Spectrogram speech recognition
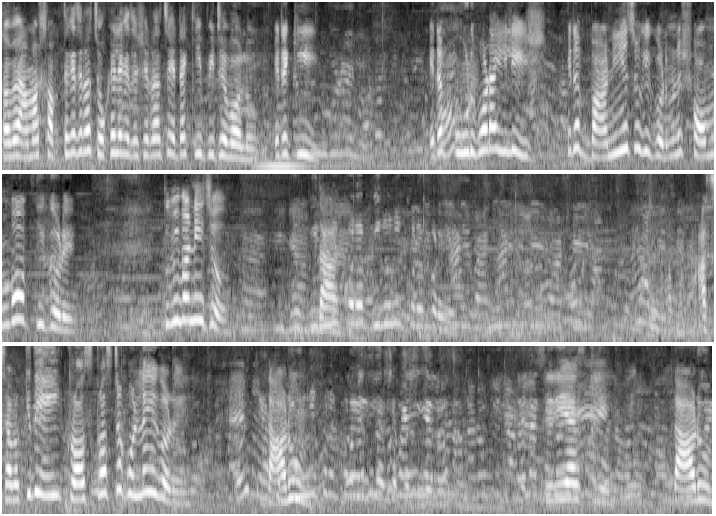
তবে আমার সব থেকে যেটা চোখে লেগেছে সেটা হচ্ছে এটা কি পিঠে বলো? এটা কি? এটা পুর ভরা ইলিশ? এটা বানিয়েছো কি করে? মানে সম্ভব কি করে? তুমি বানিয়েছো? আচ্ছা আবার কিন্তু এই ক্রস ক্রসটা করলে কি করে? দারুণ। সিরিয়াসলি দারুণ।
